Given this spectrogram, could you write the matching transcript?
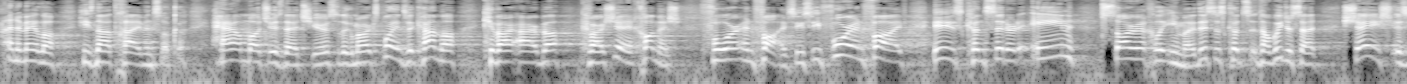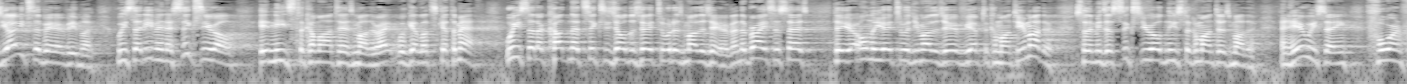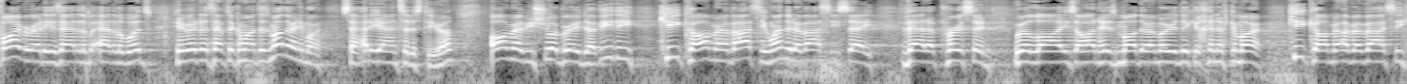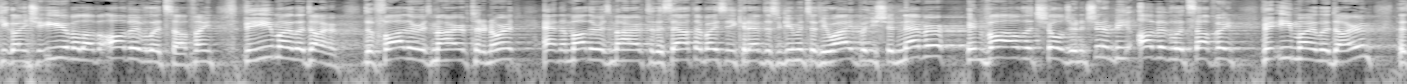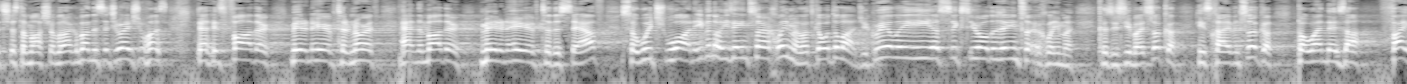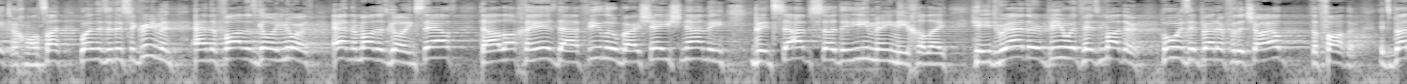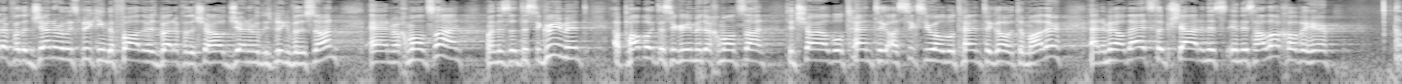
And in Mela, he's not chayiv in sukkah. How much is that shear? So the Gemara explains, Vikama, kivar arba, kivar sheh, chomish, four and five. So you see, four and five is considered ein tsarech li'ima. This is now we just said, sheish is yaitza be'er We said even a six-year-old, it needs to come on to his mother, right? We'll get, let's get the math. We said a cut that six years old is yaitza with his mother's erev. And the Brisa says that you're only yaitza with your mother's erev if you have to come on to your mother. So that means a six-year-old needs to come on to his mother. And here we're saying four and five already is out of the, out of the woods. Here it doesn't have to come on to his mother anymore. So how do you answer this tira? Omer Yeshua Brei Davidi, Kika Omer Avasi. When did Avasi say that a person relies on his mother? The father is married to the north, and the mother is married to the south. So you could have disagreements with your wife, but you should never involve the children. It shouldn't be Aviv Litzafein, V'imai Ladayim. That's just a mashal. But the situation was that his father made an Erev to north, and the mother made an Erev to the south. So which one? Even though he's Ein Sarach Lima, let's go with the logic. Really, a six-year-old is Ein Sarach Lima because you see by Sukkah he's Chayiv in Sukkah. But when there's a fight, when there's a disagreement, and the father's going north and the mother's going south, the halacha is that afilu bar nami bidsav He'd rather be with his mother. Who is it better for the child? The father. It's better for the generally speaking, the father is better for the child. Generally speaking, for the son. And Rahman San, when there's a disagreement, a public disagreement, the child will tend to a six-year-old will tend to go the mother, and a male. That's the pshat in this in this halacha over here.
